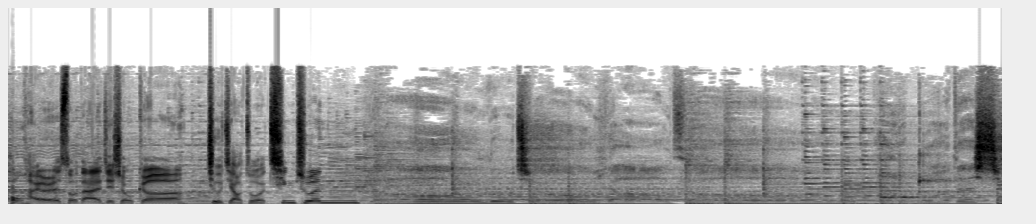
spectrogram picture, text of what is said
红孩儿所带来这首歌就叫做《青春》。我的心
